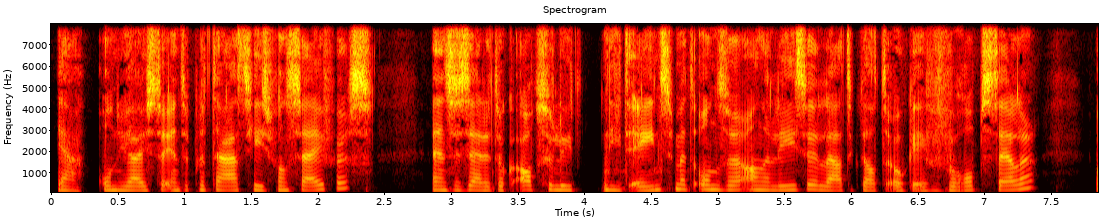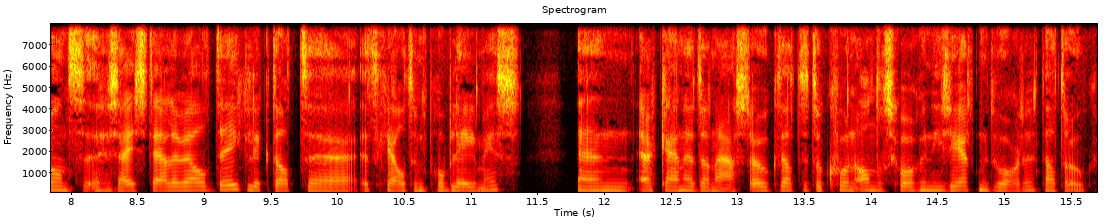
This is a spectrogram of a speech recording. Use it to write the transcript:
ja, onjuiste interpretaties van cijfers. En ze zijn het ook absoluut niet eens met onze analyse. Laat ik dat ook even voorop stellen. Want eh, zij stellen wel degelijk dat eh, het geld een probleem is. En erkennen daarnaast ook dat het ook gewoon anders georganiseerd moet worden. Dat ook.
